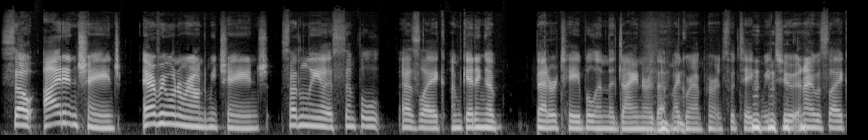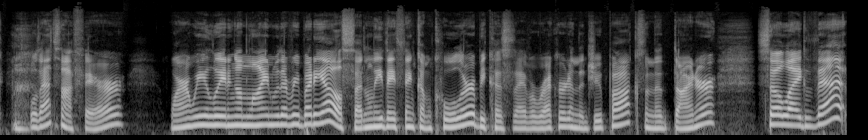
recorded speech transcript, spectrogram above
So I didn't change. Everyone around me changed. Suddenly, as simple as like, I'm getting a better table in the diner that my grandparents would take me to. And I was like, well, that's not fair. Why aren't we waiting online with everybody else? Suddenly they think I'm cooler because I have a record in the jukebox in the diner. So like that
